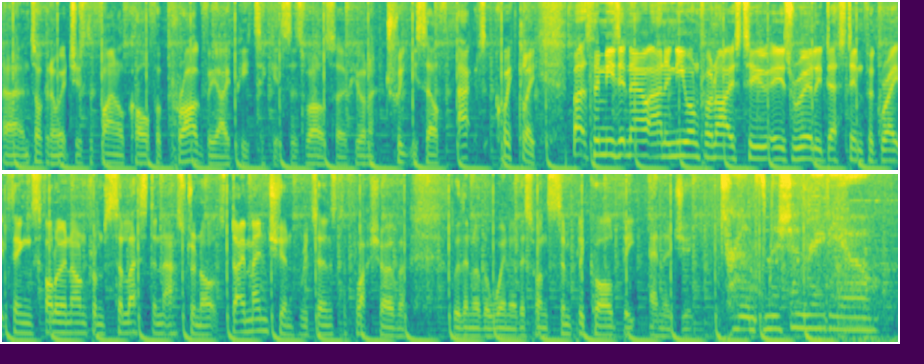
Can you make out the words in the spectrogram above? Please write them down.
Uh, and talking of which, is the final call for Prague VIP tickets as well, so if you want to treat yourself, act quickly. That's the music now, and a new one from an artist who is really destined for great things, following on from Celeste and Astronauts. Dimension returns to Flashover with another winner. This one's simply called The Energy. Transmission Radio.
